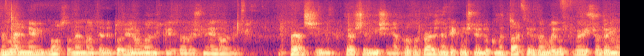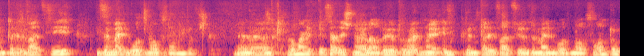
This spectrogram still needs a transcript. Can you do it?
земельні відносини на території Романської селищної ради. Перші, перше рішення про затвердження технічної документації землеустрою щодо інвентаризації земель водного фонду. Е, Романською селищною радою проведено інвентаризацію земель водного фонду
